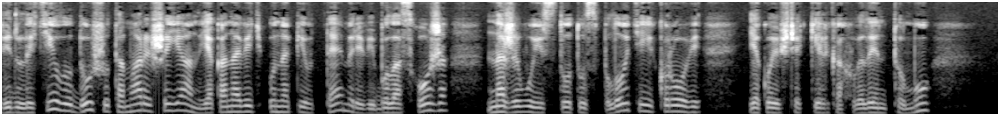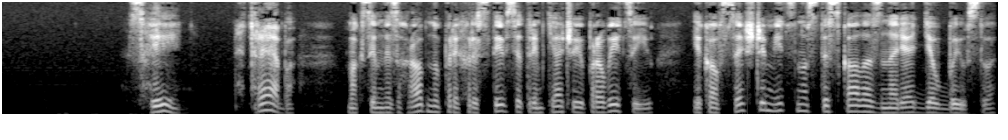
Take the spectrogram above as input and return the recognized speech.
відлетіло душу Тамари Шиян, яка навіть у напівтемряві була схожа на живу істоту з плоті і крові, якою ще кілька хвилин тому. Згинь, не треба. Максим незграбно перехрестився тремтячою правицею, яка все ще міцно стискала знаряддя вбивства.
